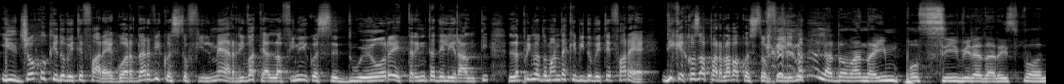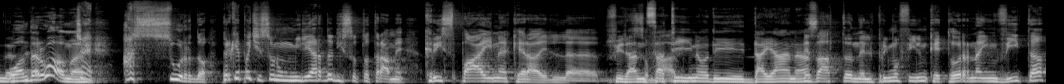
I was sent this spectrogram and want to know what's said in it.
il gioco che dovete fare è guardarvi questo film e arrivate alla fine di queste due ore e 30 deliranti. La prima domanda che vi dovete fare è: di che cosa parlava questo film? La domanda impossibile da rispondere. Wonder Woman. Cioè, assurdo, perché poi ci sono un miliardo di sottotrame. Chris Pine, che era il eh, Fidanzatino di Diana. insomma, esatto, nel primo film che torna in vita,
